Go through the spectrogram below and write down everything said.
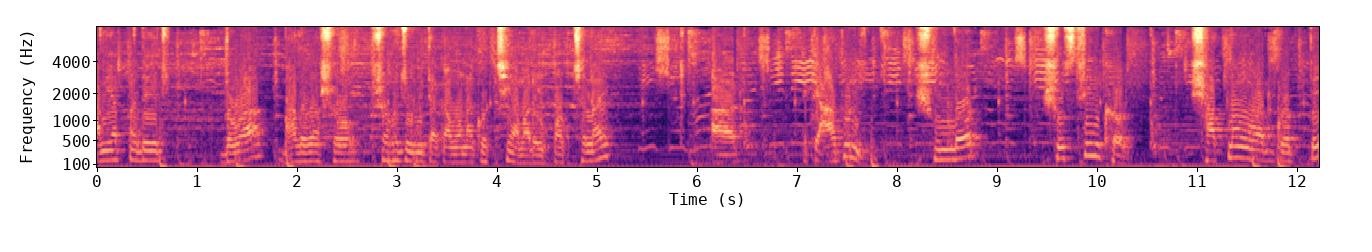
আমি আপনাদের দোয়া, ভালোবাসা সহযোগিতা কামনা করছি আমার এই পথ চলায়। আর একটি আধুনিক, সুন্দর, সুশৃঙ্খল সাত নং ওয়ার্ড গড়তে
